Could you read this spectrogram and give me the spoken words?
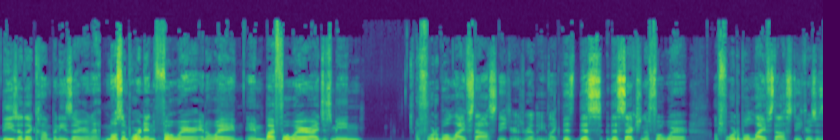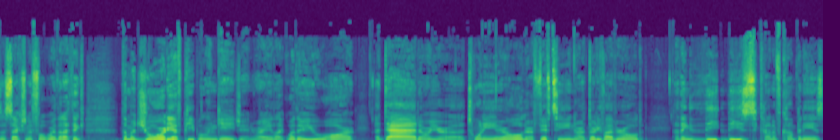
these are the companies that are gonna most important in footwear in a way. And by footwear, I just mean affordable lifestyle sneakers really like this this this section of footwear affordable lifestyle sneakers is a section of footwear that I think the majority of people engage in, right? Like whether you are a dad or you're a 20 year old or a 15 or a 35 year old, I think the, these kind of companies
